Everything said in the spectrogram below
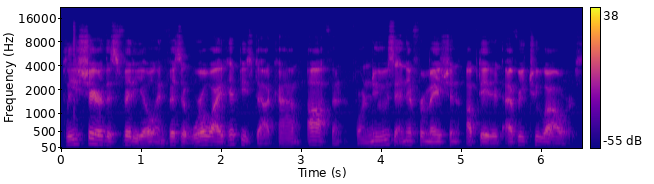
Please share this video and visit worldwidehippies.com often for news and information updated every two hours.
